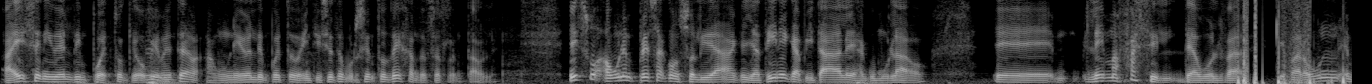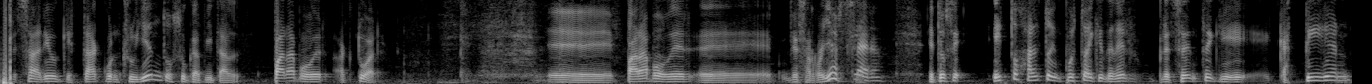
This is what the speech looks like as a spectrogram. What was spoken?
a ese nivel de impuestos, que obviamente a, un nivel de impuestos de 27% dejan de ser rentables. Eso a una empresa consolidada que ya tiene capitales acumulados, eh, le es más fácil de abordar que para un empresario que está construyendo su capital para poder actuar. Eh, para poder eh, desarrollarse. Claro. Entonces, estos altos impuestos hay que tener presente que castigan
